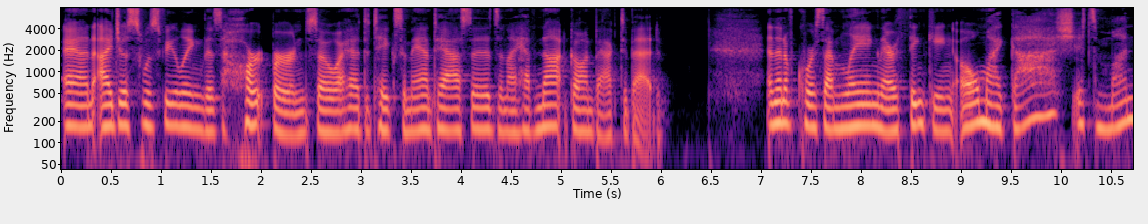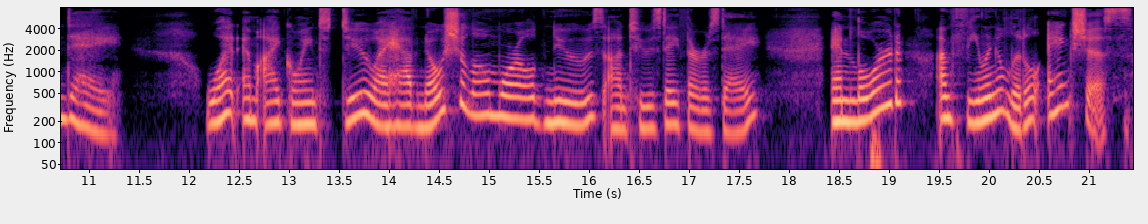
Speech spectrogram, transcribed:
and I just was feeling this heartburn. So I had to take some antacids and I have not gone back to bed. And then, of course, I'm laying there thinking, oh my gosh, it's Monday. What am I going to do? I have no Shalom World news on Tuesday, Thursday. And Lord, I'm feeling a little anxious.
